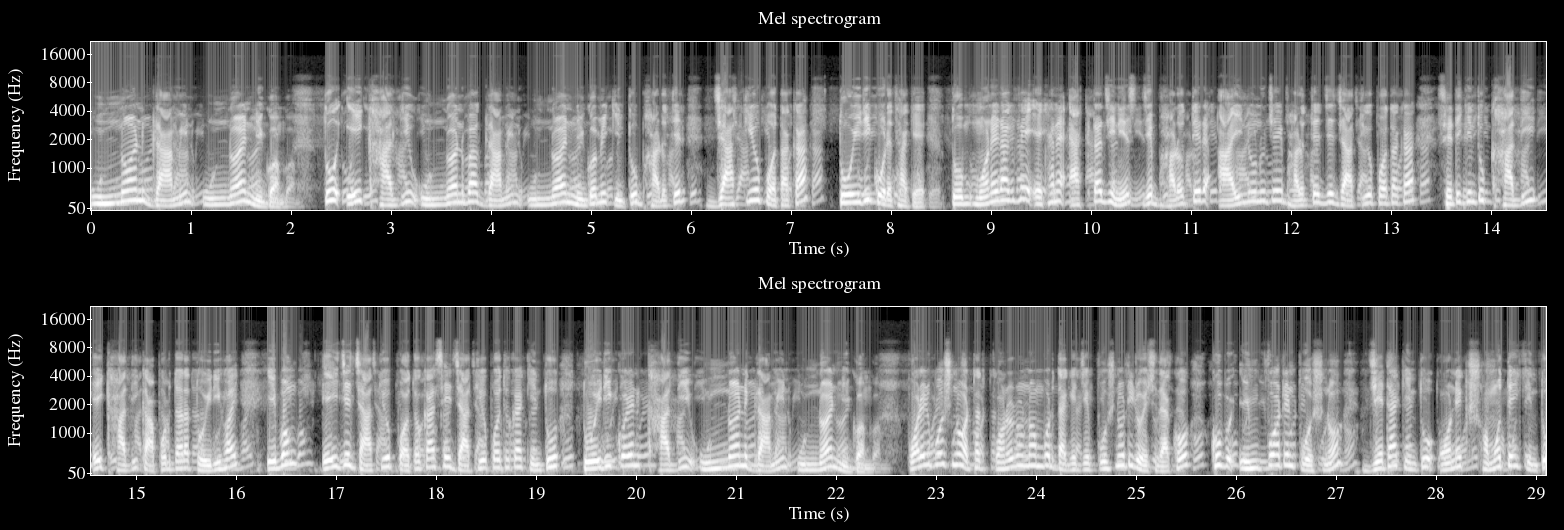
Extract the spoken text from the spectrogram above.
উন্নয়ন গ্রামীণ উন্নয়ন নিগম। তো এই খাদি উন্নয়ন বা গ্রামীণ উন্নয়ন নিগমে কিন্তু ভারতের জাতীয় পতাকা তৈরি করে থাকে। তো মনে রাখবে এখানে একটা জিনিস যে ভারতের আইন অনুযায়ী ভারতের যে জাতীয় পতাকা সেটি কিন্তু খাদি এই খাদি কাপড় দ্বারা তৈরি হয় এবং এই যে জাতীয় পতাকা সেই জাতীয় পতাকা কিন্তু তৈরি করেন খাদি উন্নয়ন গ্রামীণ উন্নয়ন নিগম। পরের প্রশ্ন অর্থাৎ পনেরো নম্বর দাগে যে প্রশ্নটি রয়েছে দেখো খুব ইম্পর্টেন্ট প্রশ্ন যেটা কিন্তু অনেক সমতেই কিন্তু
